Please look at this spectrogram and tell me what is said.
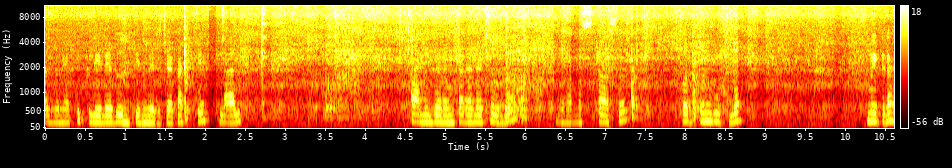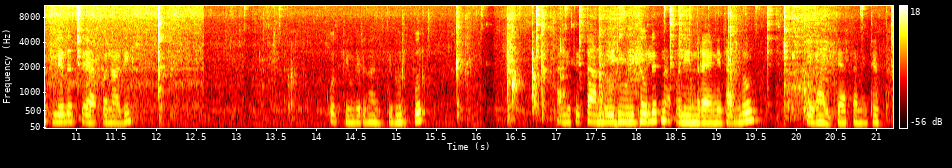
अजून या पिकलेल्या दोन तीन मिरच्या टाकते लाल. पाणी गरम करायला ठेवलं. जरा मस्त असं परतून घेतलं. मीठ घातलेलंच आहे आपण आधी. कोथिंबीर घालते भरपूर. आणि ते तांदूळ धुवून ठेवलेत ना आपण इंद्रायणी तांदूळ ते घालते आता मी त्यात.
